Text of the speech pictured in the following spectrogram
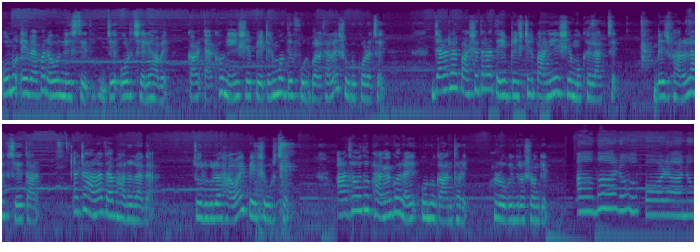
অনু এ ব্যাপারেও নিশ্চিত যে ওর ছেলে হবে, কারণ এখনই সে পেটের মধ্যে ফুটবল খেলা শুরু করেছে। জানালার পাশে দাঁড়াতেই বৃষ্টির পানি এসে মুখে লাগছে। বেশ ভালো লাগছে তার। একটা আলাদা ভালো লাগা। চুলগুলো হাওয়ায় বেশ উঠছে। আধো আধো ভাঙা গলায় অনু গান ধরে রবীন্দ্রসঙ্গীত। আমারও পরানো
